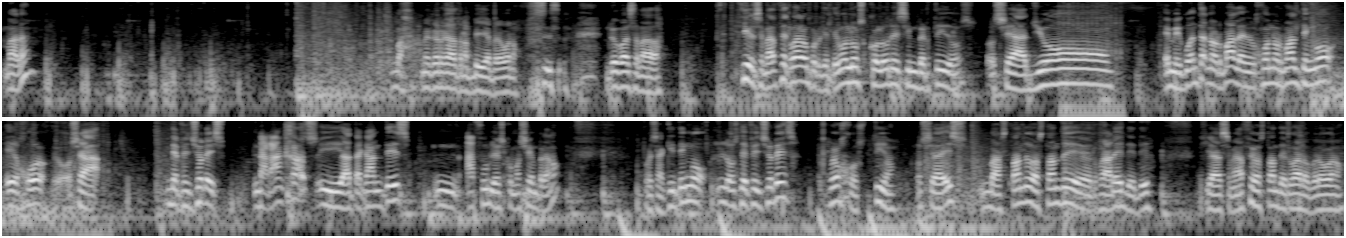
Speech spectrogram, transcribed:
Vale. Bah, me carga la trampilla, pero bueno. no pasa nada. Tío, se me hace raro porque tengo los colores invertidos. O sea, yo... En mi cuenta normal, en el juego normal tengo el juego... O sea, defensores naranjas y atacantes mm, azules, como siempre, ¿no? Pues aquí tengo los defensores rojos, tío. O sea, es bastante, bastante rarete, tío. O sea, se me hace bastante raro, pero bueno.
